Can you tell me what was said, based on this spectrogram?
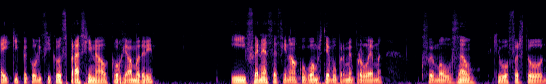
A equipa qualificou-se para a final com o Real Madrid. E foi nessa final que o Gomes teve o primeiro problema, que foi uma lesão que o afastou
